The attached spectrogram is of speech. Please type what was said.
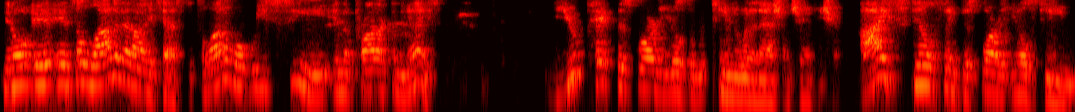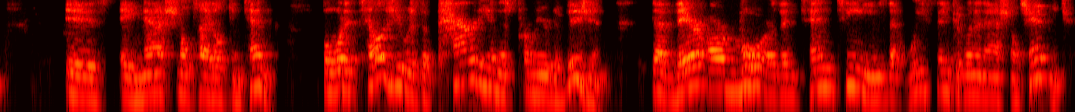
you know it, it's a lot of that eye test. It's a lot of what we see in the product on the ice. You pick this Florida Eels team to win a national championship. I still think this Florida Eels team is a national title contender. But what it tells you is the parity in this premier division that there are more than 10 teams that we think could win a national championship.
